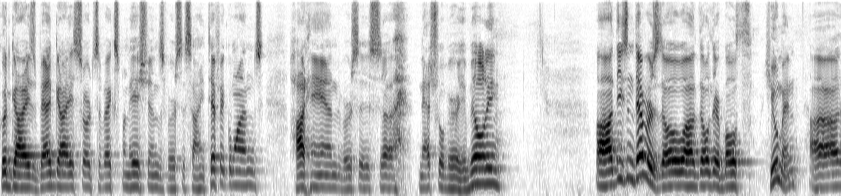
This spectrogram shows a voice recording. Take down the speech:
good guys, bad guys sorts of explanations versus scientific ones, hot hand versus uh, natural variability. Uh, these endeavors, though, uh, though they're both human, uh,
